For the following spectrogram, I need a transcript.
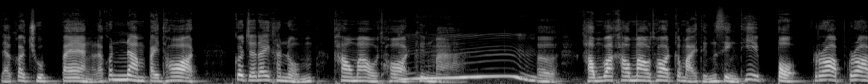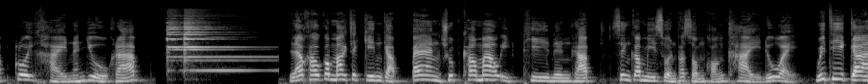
แล้วก็ชุบแป้งแล้วก็นำไปทอด ก็จะได้ขนมข้าวเม่าทอดขึ้นมาอืมเออคำว่าข้าวเม่าทอดก็หมายถึงสิ่งที่โปะรอบรอบกล้วยไข่นั้นอยู่ครับ แล้วเขาก็มักจะกินกับแป้งชุบข้าวเม่าอีกทีหนึ่งครับ ซึ่งก็มีส่วนผสมของไข่ด้วย วิธีการ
